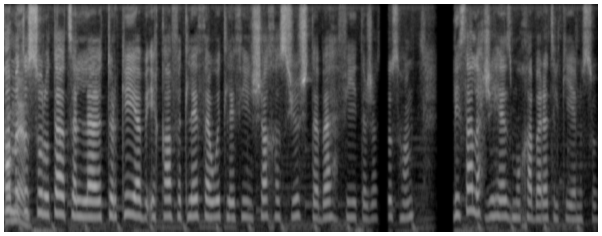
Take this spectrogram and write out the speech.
قامت السلطات التركية بإيقاف 33 شخص يشتبه في تجسسهم لصالح جهاز مخابرات الكيان السوري.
